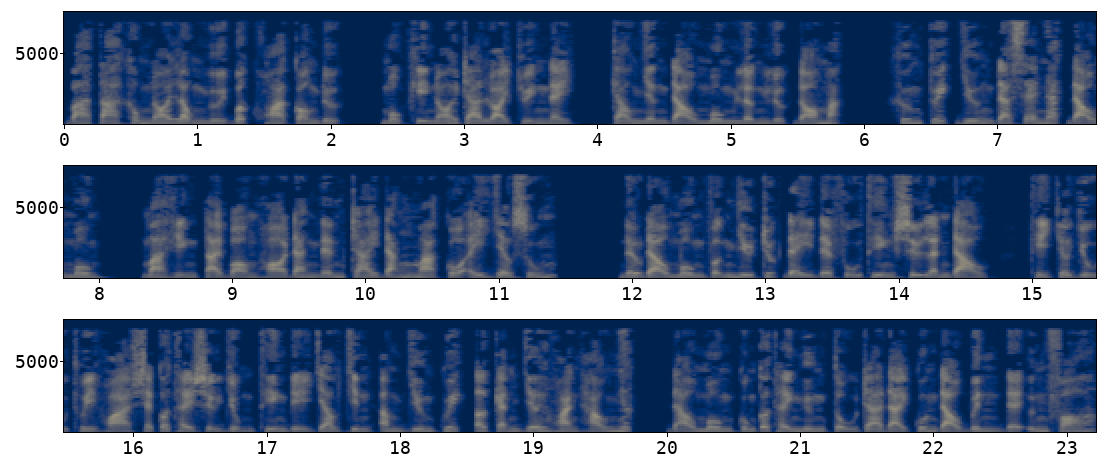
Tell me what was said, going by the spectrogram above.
Bà ta không nói lòng người bất hòa còn được, một khi nói ra loại chuyện này, cao nhân đạo môn lần lượt đỏ mặt, Khương Tuyết Dương đã xé nát đạo môn, mà hiện tại bọn họ đang nếm trái đắng mà cô ấy gieo xuống. Nếu đạo môn vẫn như trước đây để phủ thiên sư lãnh đạo, thì cho dù Thùy Họa sẽ có thể sử dụng thiên địa giao chinh âm dương quyết ở cảnh giới hoàn hảo nhất, đạo môn cũng có thể ngưng tụ ra đại quân đạo binh để ứng phó,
